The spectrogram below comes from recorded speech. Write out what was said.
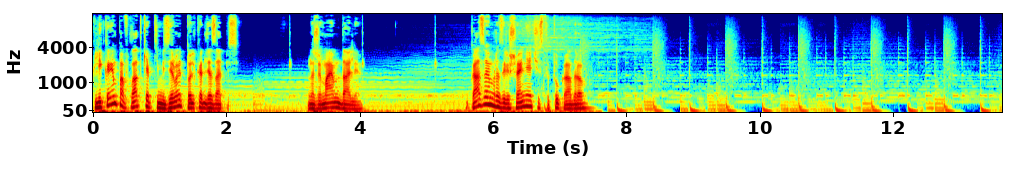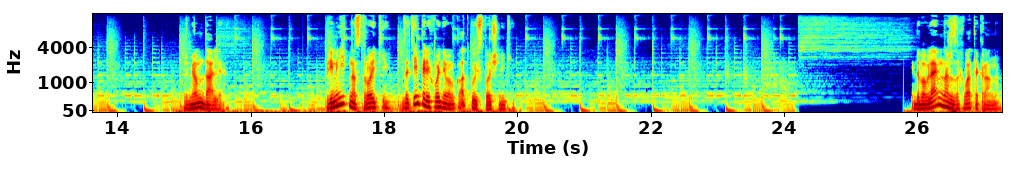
Кликаем по вкладке «Оптимизировать только для записи». Нажимаем «Далее». Указываем разрешение, частоту кадров. Жмем «Далее». Применить настройки, затем переходим во вкладку «Источники». и добавляем наш захват экрана.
